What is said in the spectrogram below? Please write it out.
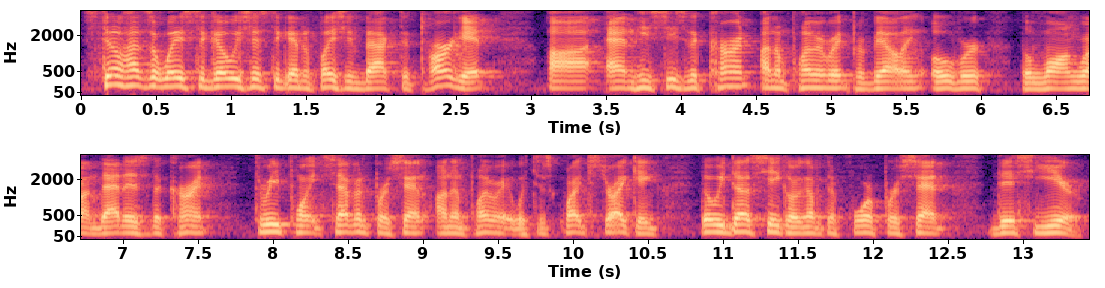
Still has a ways to go, he says, to get inflation back to target. Uh, and he sees the current unemployment rate prevailing over the long run. That is the current 3.7% unemployment rate, which is quite striking, though he does see it going up to 4% this year.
